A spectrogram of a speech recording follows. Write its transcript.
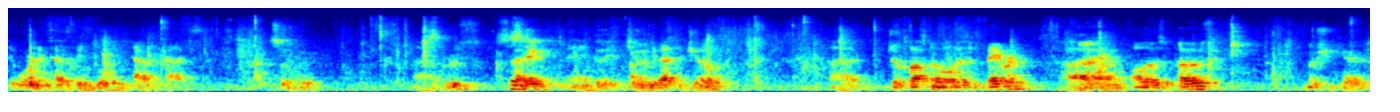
The ordinance has been duly advertised. So moved. Uh, Bruce? Second. And Joe, give that to Joe. Uh, Joe Klossner, all those in favor? Aye. All those opposed? Motion carries.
